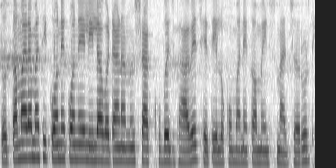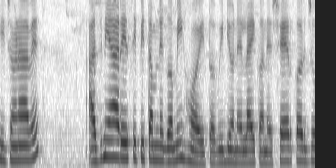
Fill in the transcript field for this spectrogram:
તો તમારામાંથી કોને કોને લીલા વટાણાનું શાક ખૂબ જ ભાવે છે તે લોકો મને કમેન્ટ્સમાં જરૂરથી જણાવે. આજની આ રેસીપી તમને ગમી હોય તો વિડીયોને લાઇક અને શેર કરજો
